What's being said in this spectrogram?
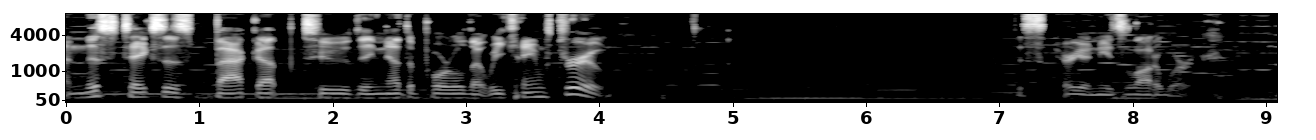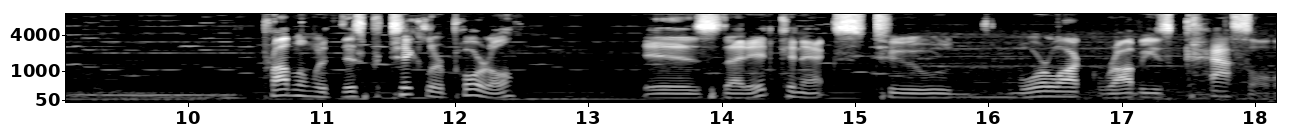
And this takes us back up to the nether portal that we came through. This area needs a lot of work. Problem with this particular portal is that it connects to Warlock Robbie's castle.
